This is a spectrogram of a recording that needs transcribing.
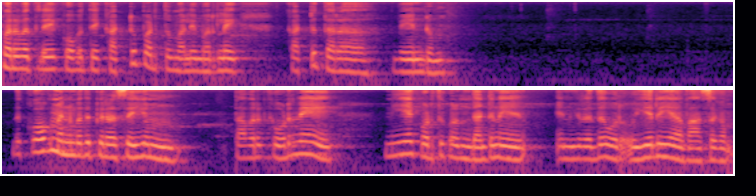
பருவத்திலே கோபத்தை கட்டுப்படுத்தும் வழிமுறைகளை கட்டுத்தர வேண்டும். இந்த கோபம் என்பது பிறர் செய்யும் தவறுக்கு உடனே நீயே கொடுத்துக்கொள்ளும் தண்டனை என்கிறது ஒரு உயரிய வாசகம்.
